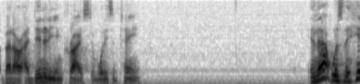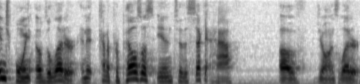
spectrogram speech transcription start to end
about our identity in Christ and what he's obtained. And that was the hinge point of the letter, and it kind of propels us into the second half of John's letter.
